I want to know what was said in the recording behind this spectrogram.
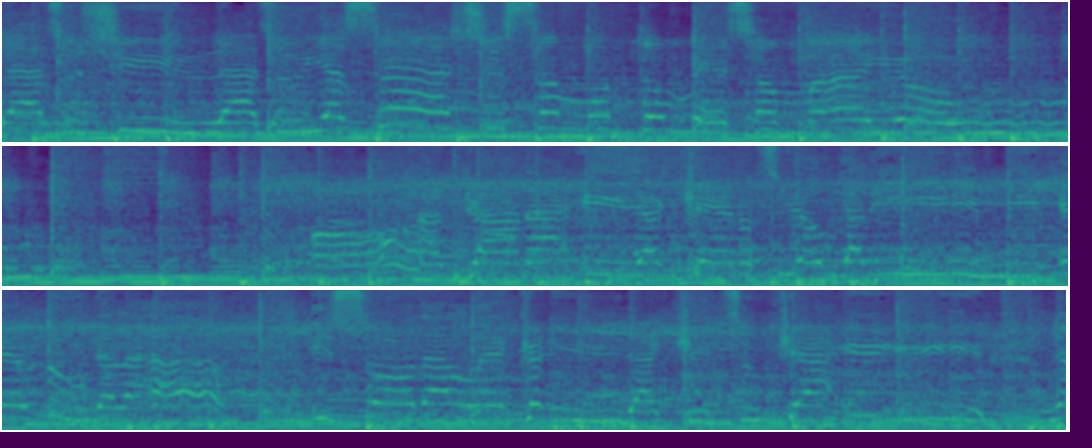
らず知らず優しさ求めさまよう。儚いだけの強がりに見えるならいっそ誰かに抱きつけいい情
